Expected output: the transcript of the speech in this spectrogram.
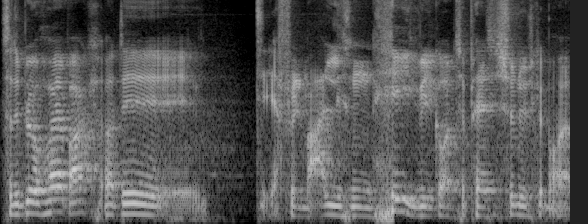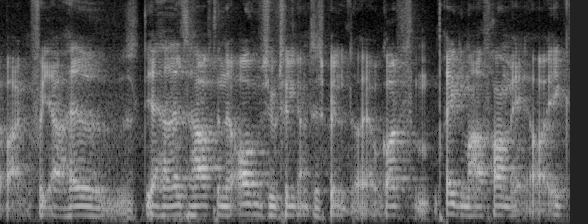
Så det blev højre bak, og det, det jeg følte mig aldrig sådan helt vildt godt tilpas i Sønderjyske på højre bakken, for jeg havde, jeg havde altid haft den der offensive tilgang til spillet, og jeg var godt rigtig meget fremad, og ikke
